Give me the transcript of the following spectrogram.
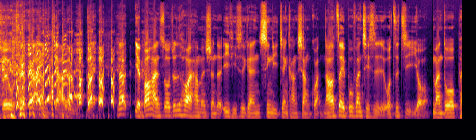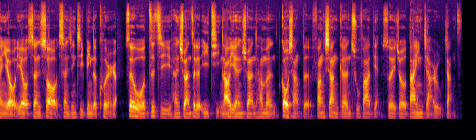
所以我才答应加入。对，那也包含说，就是后来他们选的议题是跟心理健康相关。然后这一部分其实我自己有蛮多朋友也有深受身心疾病的困扰，所以我自己很喜欢这个议题，然后也很喜欢他们构想的方向跟出发点，所以就答应加入这样子。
